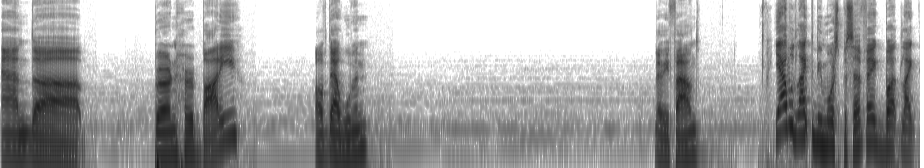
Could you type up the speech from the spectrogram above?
and uh, burn her body of that woman that we found. Yeah, I would like to be more specific, but like,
